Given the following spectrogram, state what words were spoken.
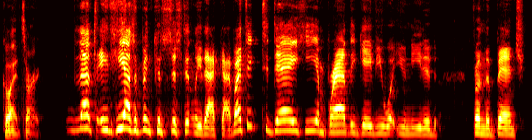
go ahead. Sorry. That's he hasn't been consistently that guy. But I think today he and Bradley gave you what you needed from the bench.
